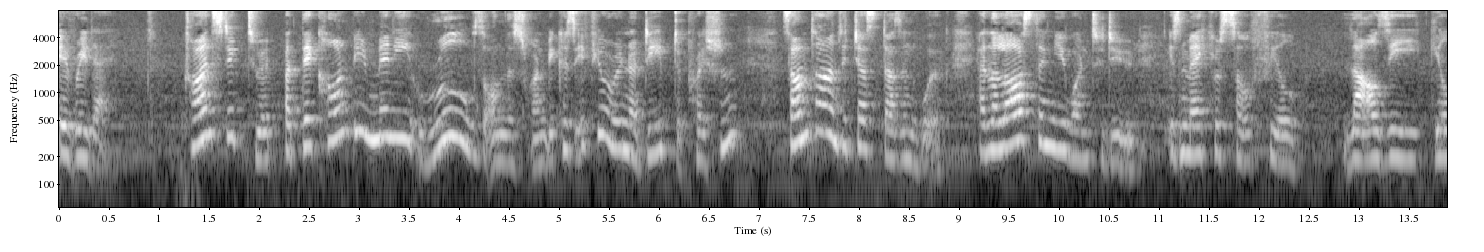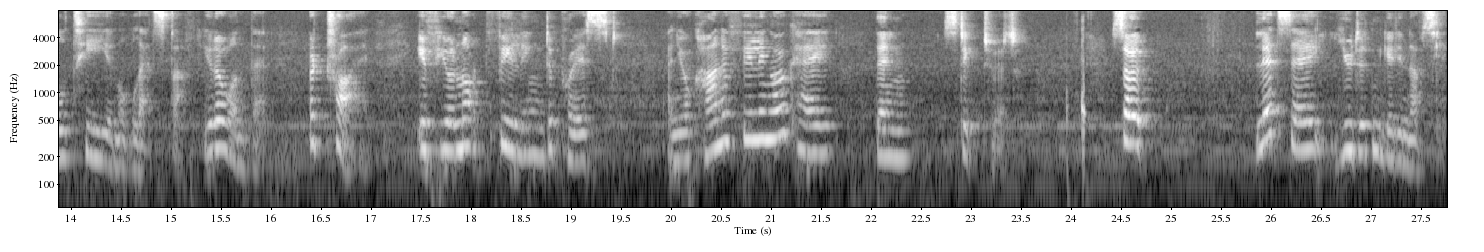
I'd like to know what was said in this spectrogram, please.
every day. Try and stick to it, but there can't be many rules on this one because if you're in a deep depression, sometimes it just doesn't work. And the last thing you want to do is make yourself feel lousy, guilty, and all that stuff. You don't want that. But try. If you're not feeling depressed and you're kind of feeling okay, then stick to it. So let's say you didn't get enough sleep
